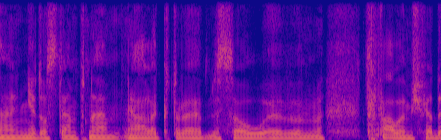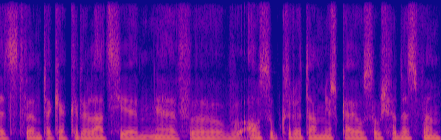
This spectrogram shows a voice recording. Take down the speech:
e, niedostępne, ale które są e, trwałym świadectwem, tak jak relacje e, osób, które tam mieszkają, są świadectwem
